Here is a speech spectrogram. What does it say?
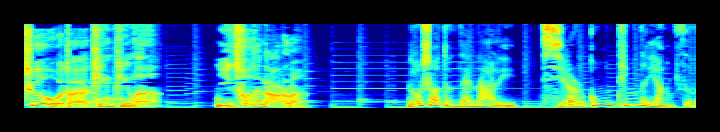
这我倒要听听了，你错在哪儿了？罗少蹲在那里，洗耳恭听的样子。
